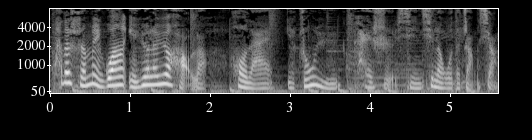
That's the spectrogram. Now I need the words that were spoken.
他的审美观也越来越好了。后来也终于开始嫌弃了我的长相。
